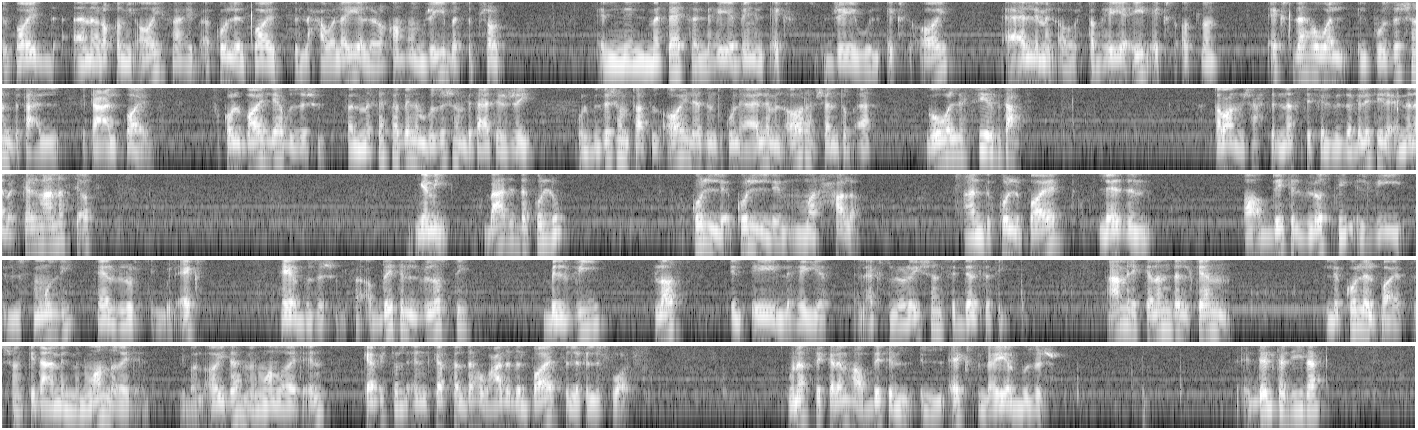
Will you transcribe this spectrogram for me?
ال boid أنا رقمي i فهيبقى كل ال boids اللي حواليا اللي رقمهم j بس بشرط إن المسافة اللي هي بين الاكس جي والاكس اي أقل من r طب هي إيه ال x أصلا؟ x ده هو ال position بتاع ال بتاع ال boid. فكل boid ليها position فالمسافة بين ال position بتاعت ال j وال position بتاعت ال i لازم تكون أقل من ال r عشان تبقى جوه ال sphere بتاعتي. طبعا مش هحسب نفسي في ال visibility لأن أنا بتكلم عن نفسي أصلا. جميل. بعد ده كله كل كل مرحلة عند كل boid لازم update ال velocity ال v ال small دي هي ال velocity وال x هي ال position فابديت الفيلوسيتي بالفي بلس الاي اللي هي ال acceleration في ال delta t أعمل الكلام ده لكام؟ لكل ال boids عشان كده عامل من 1 لغاية n يبقى ال i ده من 1 لغاية n capital n capital ده هو عدد ال boids اللي في ال swarm. ونفس الكلام ه update ال x اللي هي ال position. ال delta t ده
